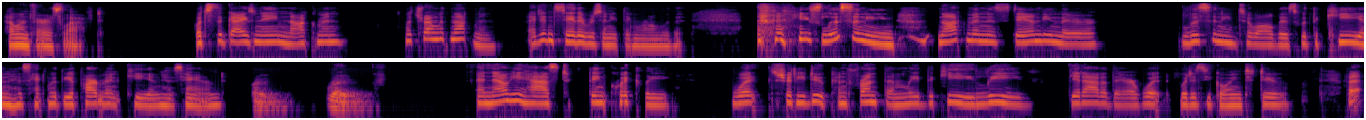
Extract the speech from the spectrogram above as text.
Helen Ferris laughed. What's the guy's name? Nachman? What's wrong with Nachman? I didn't say there was anything wrong with it. He's listening. Nachman is standing there listening to all this with the key in his hand, with the apartment key in his hand. Right. Right. And now he has to think quickly. What should he do? Confront them, leave the key, leave, get out of there. What what is he going to do? But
